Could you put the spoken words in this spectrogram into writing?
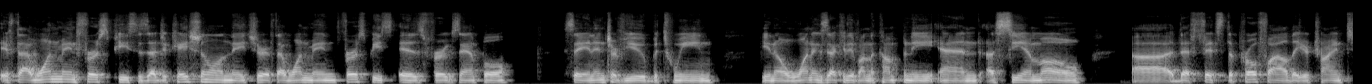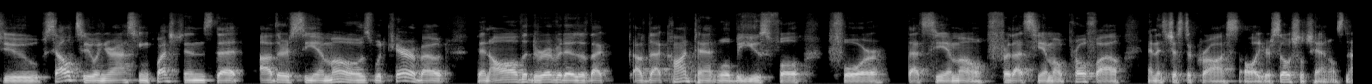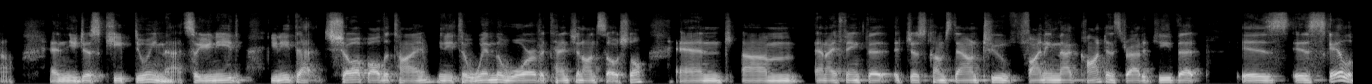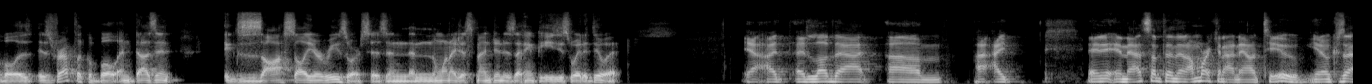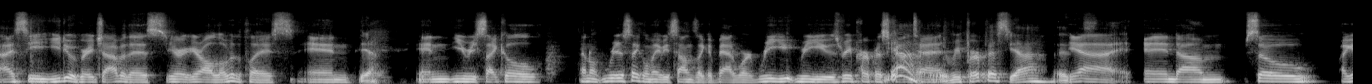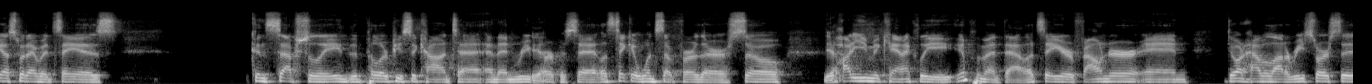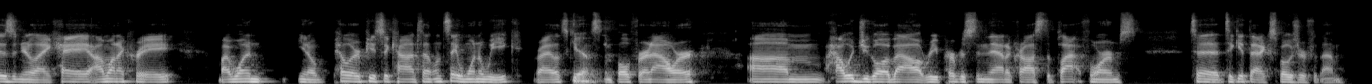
if that one main first piece is educational in nature, if that one main first piece is, for example, say an interview between, you know, one executive on the company and a CMO uh, that fits the profile that you're trying to sell to, and you're asking questions that other CMOs would care about, then all the derivatives of that of that content will be useful for that CMO for that CMO profile and it's just across all your social channels now. And you just keep doing that. So you need you need to show up all the time. You need to win the war of attention on social. And um and I think that it just comes down to finding that content strategy that is is scalable is, is replicable and doesn't exhaust all your resources and then the one I just mentioned is I think the easiest way to do it yeah I I love that um I, I and and that's something that I'm working on now too. You know, because I, I, see you do a great job of this. You're you're all over the place, and yeah, and you recycle. I don't recycle. Maybe sounds like a bad word. Re, reuse, repurpose yeah, content. Repurpose, yeah, it's... yeah. And um, so I guess what I would say is conceptually the pillar piece of content, and then repurpose yeah. it. Let's take it one step further. So, yeah. how do you mechanically implement that? Let's say you're a founder and don't have a lot of resources and you're like, hey, I want to create my one, you know, pillar piece of content, let's say one a week, right? Let's keep yeah. it simple for an hour. Um, how would you go about repurposing that across the platforms to to get that exposure for them?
